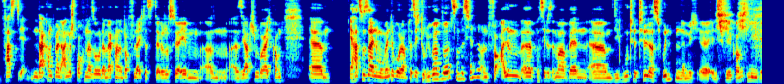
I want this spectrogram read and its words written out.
fast, da kommt mein angesprochener so, da merkt man dann doch vielleicht, dass der Regisseur eben aus dem asiatischen Bereich kommt. Ähm, er hat so seine Momente, wo er dann plötzlich drüber wird, so ein bisschen. Und vor allem äh, passiert es immer, wenn ähm, die gute Tilda Swinton nämlich äh, ins Spiel kommt. Ich liebe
